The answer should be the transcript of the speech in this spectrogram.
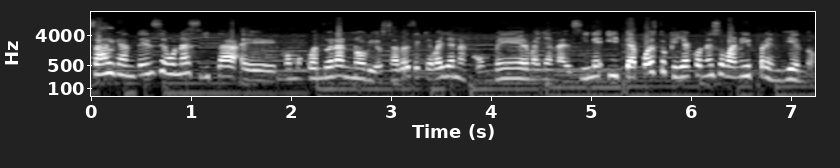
Salgan, dense una cita eh, como cuando eran novios, ¿sabes? De que vayan a comer, vayan al cine y te apuesto que ya con eso van a ir prendiendo,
